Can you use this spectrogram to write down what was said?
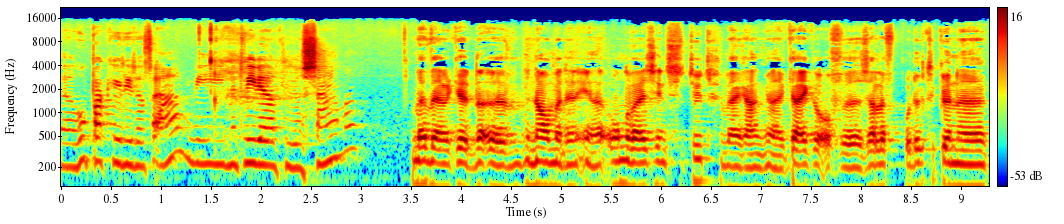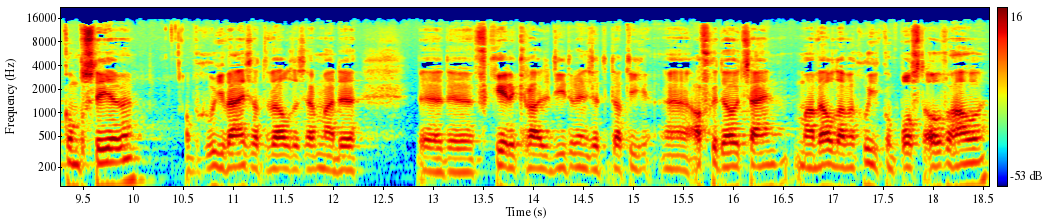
Uh, hoe pakken jullie dat aan? Wie, met wie werken jullie samen? We werken uh, nou met een onderwijsinstituut. Wij gaan uh, kijken of we zelf producten kunnen composteren. Op een goede wijze dat wel de, zeg maar, de, de, de verkeerde kruiden die erin zitten, dat die afgedood zijn. Maar wel dat we goede compost overhouden.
